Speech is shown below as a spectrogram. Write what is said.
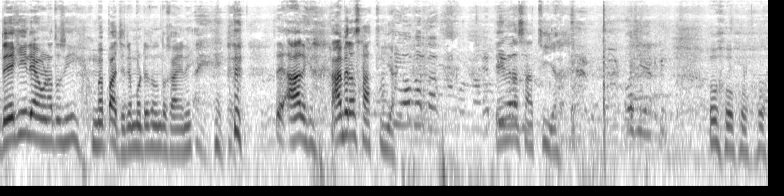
ਦੇਖ ਹੀ ਲਿਆਉਣਾ ਤੁਸੀਂ, ਮੈਂ ਭੱਜਦੇ ਮੁੰਡੇ ਤੁਹਾਨੂੰ ਦਿਖਾਏ ਨੇ। ਤੇ ਆ ਦੇਖ ਆ ਮੇਰਾ ਸਾਥੀ ਆ। ਇਹ ਮੇਰਾ ਸਾਥੀ ਆ। ਓ ਹੋ ਹੋ ਹੋ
